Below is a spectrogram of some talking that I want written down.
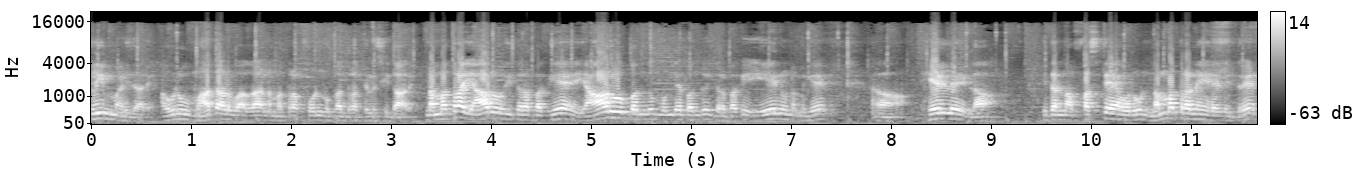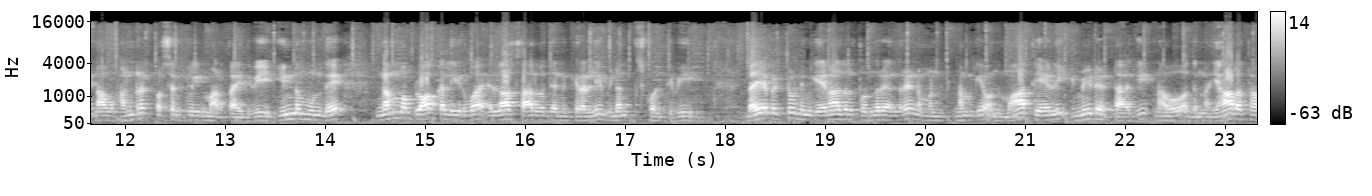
ಕ್ಲೀನ್ ಮಾಡಿದ್ದಾರೆ. ಅವರು ಮಾತಾಡುವಾಗ ನಮ್ಮ ಹತ್ರ ಫೋನ್ ಮುಖಾಂತರ ತಿಳಿಸಿದ್ದಾರೆ. ನಮ್ಮ ಹತ್ರ ಯಾರು ಇದರ ಬಗ್ಗೆ, ಯಾರು ಬಂದು ಮುಂದೆ ಬಂದು ಇದರ ಬಗ್ಗೆ ಏನು ನಮಗೆ ಹೇಳಲೇ ಇಲ್ಲ. ಇದನ್ನು ಫಸ್ಟೇ ಅವರು ನಮ್ಮ ಹತ್ರನೇ ಹೇಳಿದರೆ ನಾವು ಹಂಡ್ರೆಡ್ ಪರ್ಸೆಂಟ್ ಕ್ಲೀನ್ ಮಾಡ್ತಾ ಇದ್ದೀವಿ. ಇನ್ನು ಮುಂದೆ ನಮ್ಮ ಬ್ಲಾಕಲ್ಲಿ ಇರುವ ಎಲ್ಲ ಸಾರ್ವಜನಿಕರಲ್ಲಿ ವಿನಂತಿಸ್ಕೊಳ್ತೀವಿ. ದಯವಿಟ್ಟು ನಿಮ್ಗೆ ಏನಾದರೂ ತೊಂದರೆ ಅಂದರೆ ನಮ್ಮ, ನಮಗೆ ಒಂದು ಮಾತು ಹೇಳಿ ಇಮಿಡಿಯೇಟ್ ಆಗಿ ನಾವು ಅದನ್ನು ಯಾರ ಹತ್ರ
